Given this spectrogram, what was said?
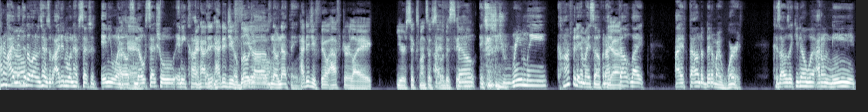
I don't. I meant it along the terms of I didn't want to have sex with anyone else. No sexual any kind. And how did, how did you no feel? blowjobs, no nothing. How did you feel after like your six months of celibacy? I felt extremely confident in myself, and I Yeah. felt like I found a bit of my worth because I was like, you know what, I don't need.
